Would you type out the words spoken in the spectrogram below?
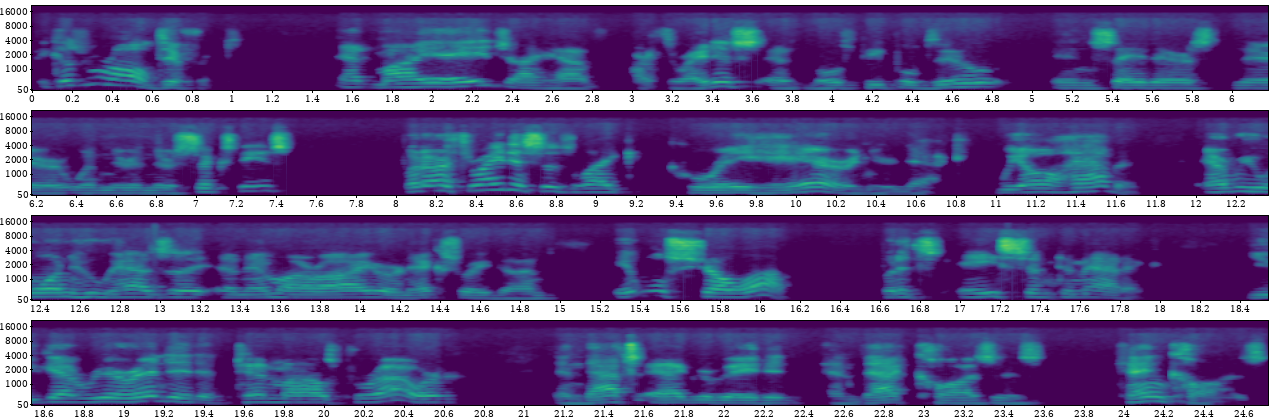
because we're all different. At my age, I have arthritis, as most people do, and say they're, they're when they're in their 60s. But arthritis is like gray hair in your neck. We all have it. Everyone who has a, an MRI or an x ray done, it will show up, but it's asymptomatic. You get rear ended at 10 miles per hour, and that's aggravated, and that causes, can cause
